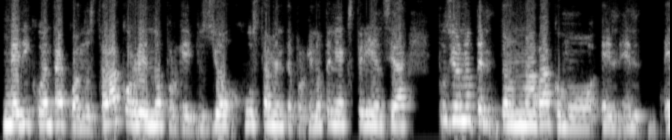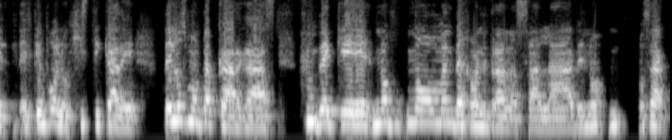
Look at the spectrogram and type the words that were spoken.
me di cuenta cuando estaba corriendo, porque pues yo justamente porque no tenía experiencia, pues yo no tomaba como en, en el, tiempo de logística de, de, los montacargas, de que no, no me dejaban entrar a la sala, de no, o sea,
